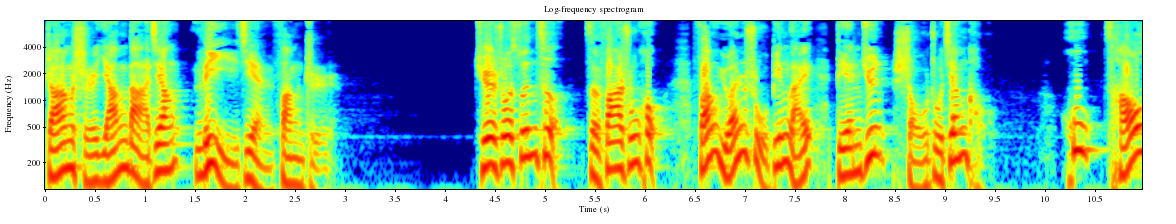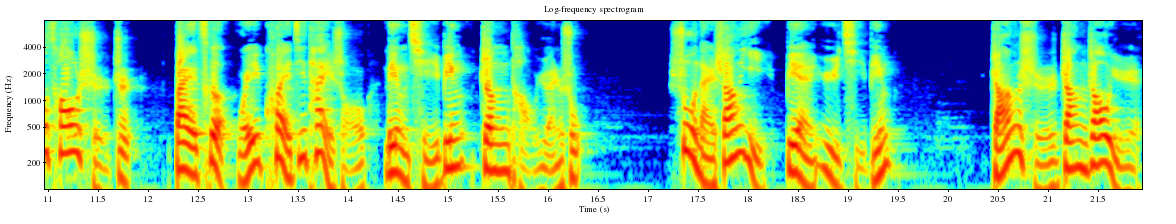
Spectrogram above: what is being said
长史杨大江力荐方止。却说孙策自发书后，防袁术兵来，点军守住江口。忽曹操使至，拜策为会稽太守，令起兵征讨袁术。术乃商议，便欲起兵。长史张昭曰：“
